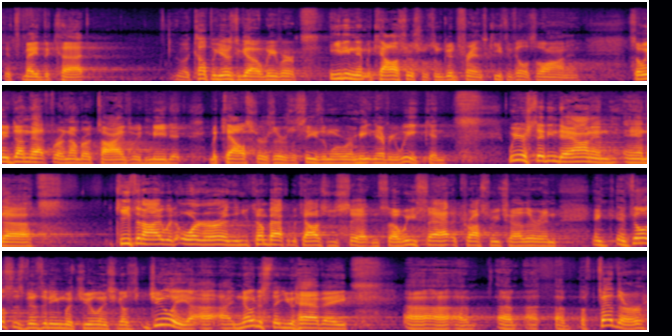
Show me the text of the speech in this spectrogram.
it's made the cut. A couple years ago, we were eating at McAlister's with some good friends, Keith and Phyllis Vaughn. And so we've done that for a number of times. We'd meet at McAlister's. There's a season where we're meeting every week. And we were sitting down, and, and uh, Keith and I would order, and then you come back at McAlister's, you sit. And so we sat across from each other, and, and, and Phyllis is visiting with Julie, and she goes, Julie, I, I noticed that you have a, a, a, a, feather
